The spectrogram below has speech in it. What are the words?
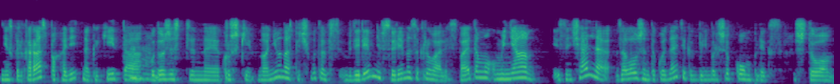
несколько раз походить на какие-то uh-huh. художественные кружки. Но они у нас почему-то в, в деревне все время закрывались. Поэтому у меня изначально заложен такой, знаете, как бы небольшой комплекс, что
